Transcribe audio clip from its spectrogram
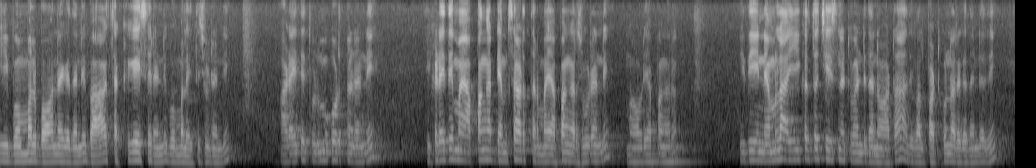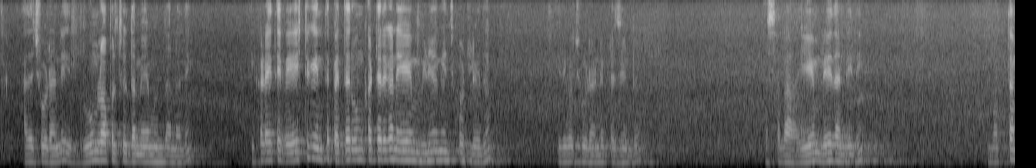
ఈ బొమ్మలు బాగున్నాయి కదండి. బాగా చక్కగా వేసారండి బొమ్మలు అయితే చూడండి. ఆడైతే తుడుము కొడుతున్నాడండి. ఇక్కడైతే మా అప్పంగారు డెమ్స్ ఆడుతున్నారు మా అప్పంగారు చూడండి మా ఊడి అప్పంగారు. ఇది నెమల ఈకలతో చేసినటువంటిది అనమాట అది వాళ్ళు పట్టుకున్నారు కదండి అది. అది చూడండి. రూమ్ లోపల చూద్దాం ఏముందన్నది. ఇక్కడైతే వేస్ట్గా ఇంత పెద్ద రూమ్ కట్టారు కానీ ఏం వినియోగించుకోవట్లేదు. ఇదిగో చూడండి ప్రజెంట్. అసలు ఏం లేదండి ఇది. మొత్తం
